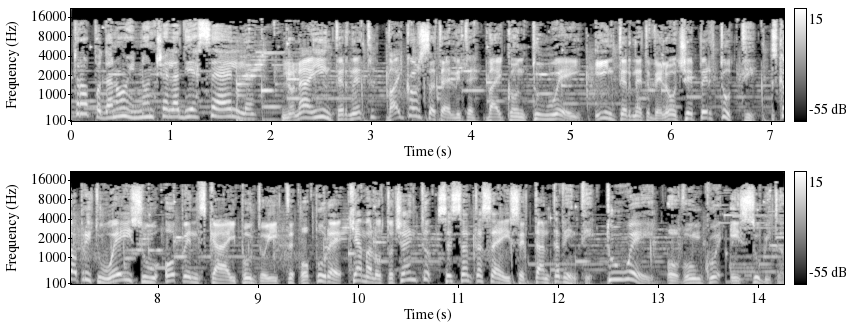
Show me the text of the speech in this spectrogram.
Purtroppo da noi non c'è la DSL. Non hai internet? Vai col satellite. Vai con Two Way. Internet veloce per tutti. Scopri Two Way su opensky.it oppure chiama l'800 66 70 20. Two Way. Ovunque e subito.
